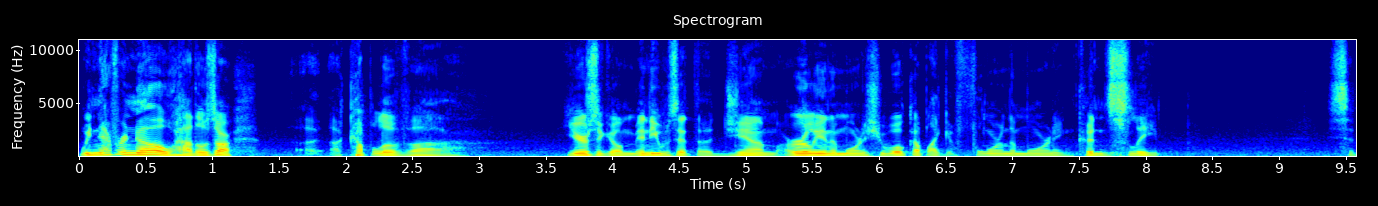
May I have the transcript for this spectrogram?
We never know how those are. A, couple of uh, years ago, Mindy was at the gym early in the morning. She woke up like at four in the morning, couldn't sleep. She said,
